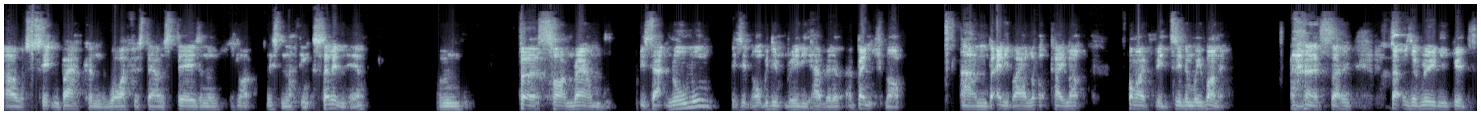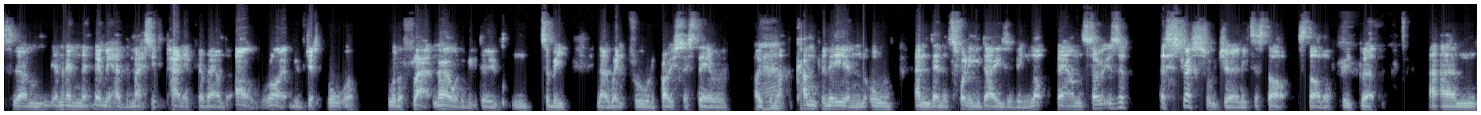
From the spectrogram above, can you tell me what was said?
I was sitting back, and the wife was downstairs, and I was like, "There's nothing selling here." And first time round, is that normal? Is it not? We didn't really have a, a benchmark. Um, but anyway, a lot came up, five bids in, and we won it. so that was a really good. Um, and then then we had the massive panic around. Oh right, we've just bought a, bought a flat. Now what do we do? And so we you know went through all the process there of opening yeah. up a company and all, and then the twenty days of in lockdown. So it was a, a stressful journey to start start off with, but um,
